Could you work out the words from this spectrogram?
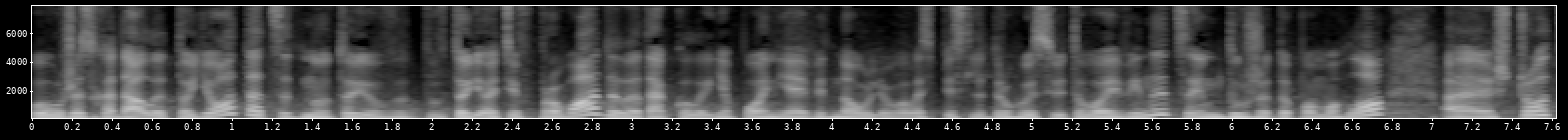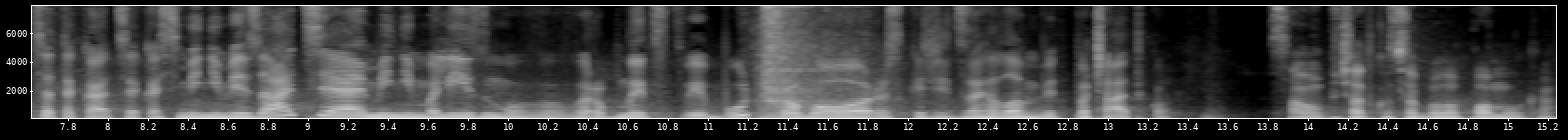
Ви вже згадали Тойота. Це ну той в Тойоті впровадили так, коли Японія відновлювалась після Другої світової війни. Це їм дуже допомогло. Е, що це таке? Це якась мінімізація, мінімалізм в виробництві будь-чого. Розкажіть загалом від початку. З самого початку це була помилка.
